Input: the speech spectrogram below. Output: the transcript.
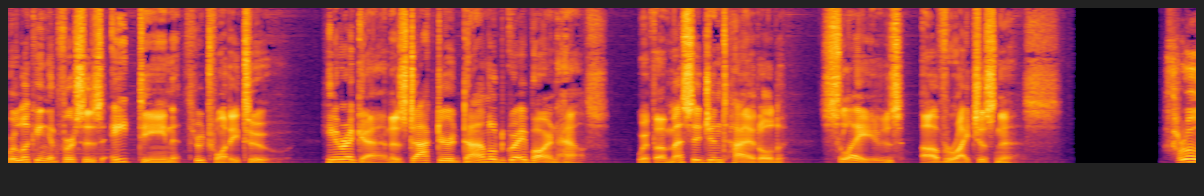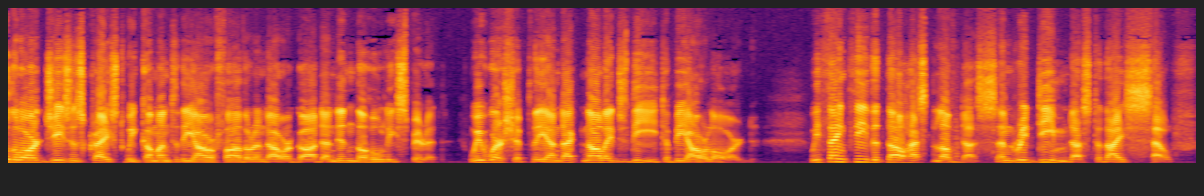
we're looking at verses 18 through 22. Here again is Dr. Donald Grey Barnhouse with a message entitled Slaves of Righteousness. Through the Lord Jesus Christ we come unto thee, our Father and our God, and in the Holy Spirit. We worship thee and acknowledge thee to be our Lord. We thank thee that thou hast loved us and redeemed us to thyself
